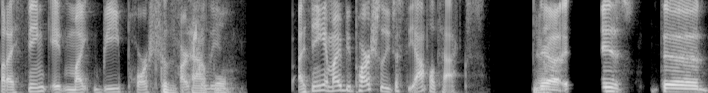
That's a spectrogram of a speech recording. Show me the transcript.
but I think it might be partially. Because it's partially Apple. I think it might be partially just the Apple tax. Yeah. Yeah. Is the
